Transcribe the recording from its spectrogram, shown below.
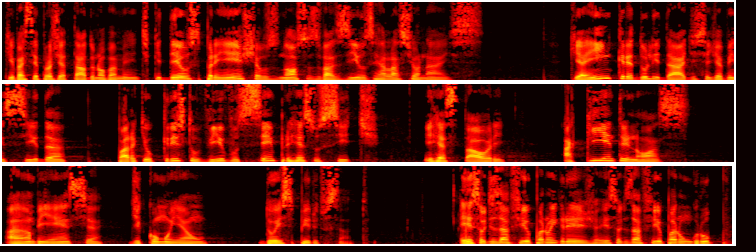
que vai ser projetado novamente. Que Deus preencha os nossos vazios relacionais. Que a incredulidade seja vencida para que o Cristo vivo sempre ressuscite e restaure aqui entre nós a ambiência de comunhão do Espírito Santo. Esse é o desafio para uma igreja, esse é o desafio para um grupo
